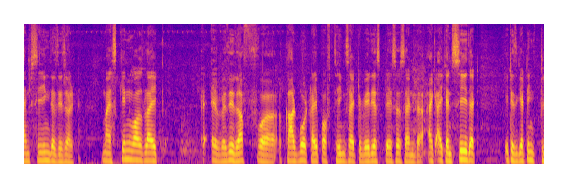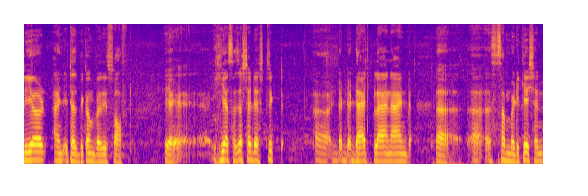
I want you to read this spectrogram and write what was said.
am seeing the result. My skin was like a, a very rough uh, cardboard type of things at various places, and I, I can see that it is getting cleared and it has become very soft. He has suggested a strict uh, diet plan and uh, uh, some medication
